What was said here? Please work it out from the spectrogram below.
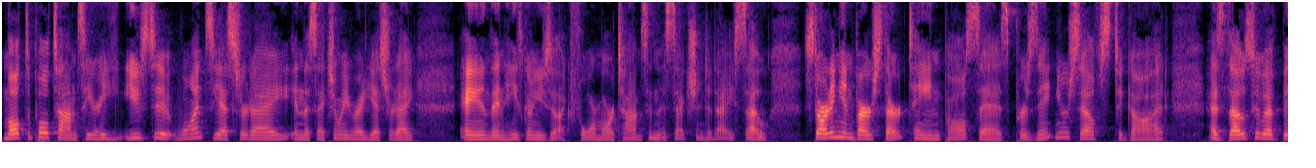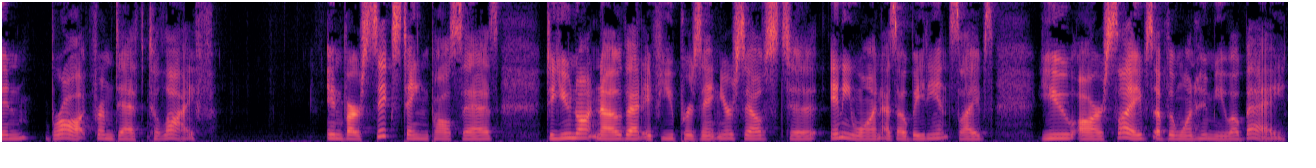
multiple times here. He used it once yesterday in the section we read yesterday, and then he's going to use it like four more times in this section today. So, starting in verse 13, Paul says, Present yourselves to God as those who have been brought from death to life. In verse 16, Paul says, Do you not know that if you present yourselves to anyone as obedient slaves, you are slaves of the one whom you obey?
